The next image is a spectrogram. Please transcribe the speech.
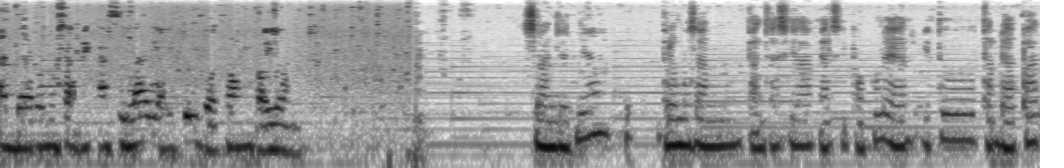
ada rumusan Ekasila yaitu gotong royong. Selanjutnya, perumusan Pancasila versi populer itu terdapat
